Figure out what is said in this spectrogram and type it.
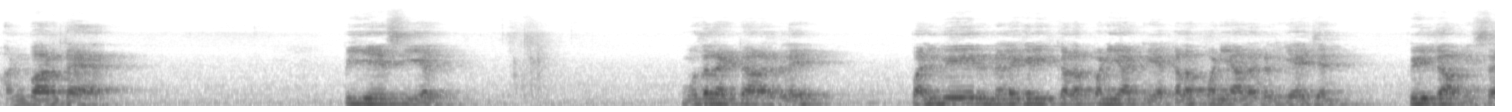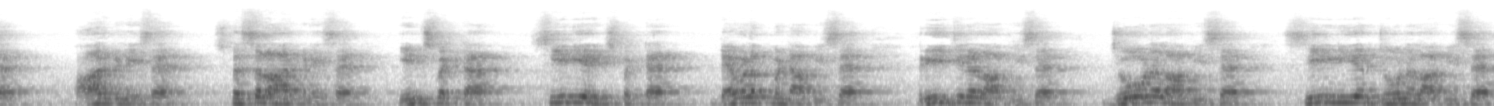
அன்பார்ந்த பிஏசிஎல் முதலீட்டாளர்களே பல்வேறு நிலைகளில் களப்பணியாற்றிய களப்பணியாளர்கள் agent field officer organiser special organiser inspector senior inspector development officer regional officer zonal officer senior zonal officer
